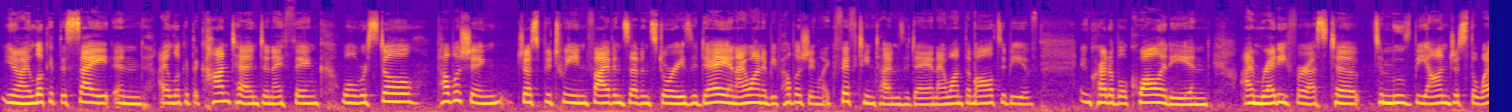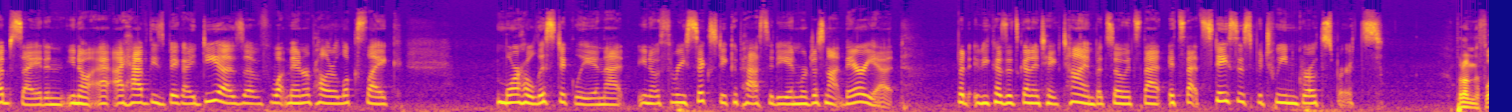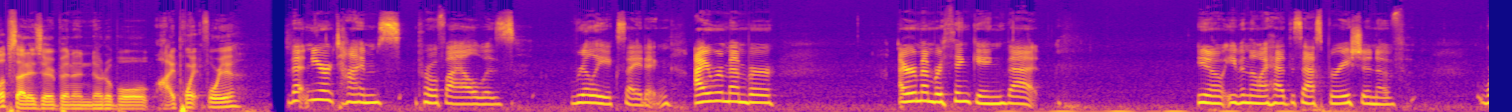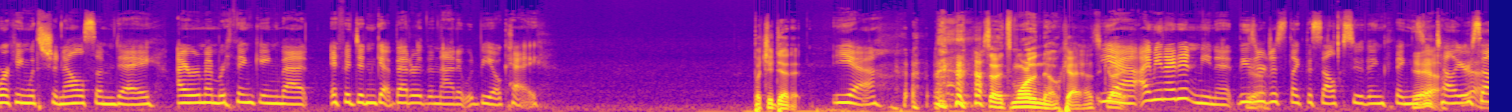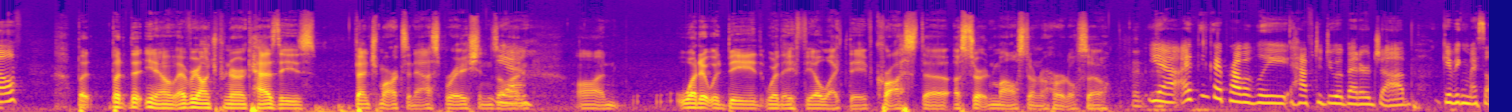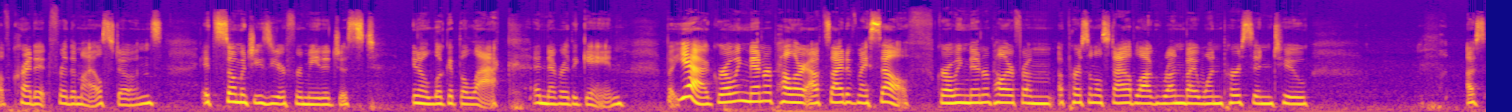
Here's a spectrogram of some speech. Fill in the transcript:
you know, I look at the site and I look at the content and I think, well, we're still publishing just between five and seven stories a day, and I want to be publishing like 15 times a day, and I want them all to be of incredible quality and i'm ready for us to to move beyond just the website and you know i, I have these big ideas of what man repeller looks like more holistically in that you know 360 capacity and we're just not there yet but because it's going to take time but so it's that it's that stasis between growth spurts But on the flip side, has there been a notable high point for you? that New York Times profile was really exciting. I remember I remember thinking that you know, even though I had this aspiration of working with Chanel someday, I remember thinking that if it didn't get better than that, it would be okay. But you did it. Yeah. so it's more than okay. That's great. Yeah. I mean, I didn't mean it. These Yeah. are just like the self soothing things Yeah. you tell Yeah. yourself. But but the, you know, every entrepreneur has these benchmarks and aspirations Yeah. on on what it would be where they feel like they've crossed a, a certain milestone or hurdle. So Yeah, I think I probably have to do a better job giving myself credit for the milestones. It's so much easier for me to just, you know, look at the lack and never the gain. But yeah, growing Man Repeller outside of myself, growing Man Repeller from a personal style blog run by one person to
